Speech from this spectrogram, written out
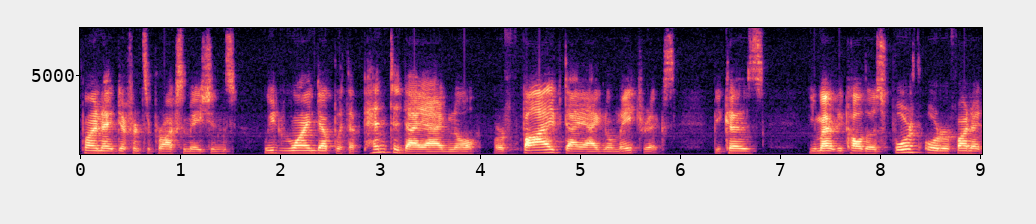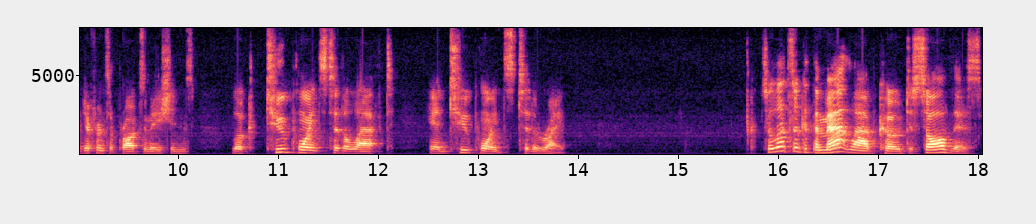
finite difference approximations, we'd wind up with a pentadiagonal or five diagonal matrix because you might recall those fourth order finite difference approximations look two points to the left and two points to the right. So let's look at the MATLAB code to solve this.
